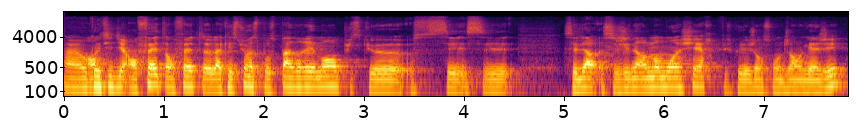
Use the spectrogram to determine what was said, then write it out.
euh, au quotidien? En fait, en fait, la question elle se pose pas vraiment puisque c'est généralement moins cher puisque les gens sont déjà engagés.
